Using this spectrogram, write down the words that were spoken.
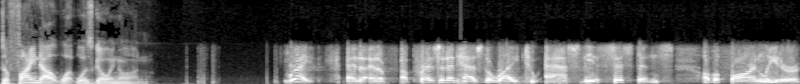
to find out what was going on. Right. And, and a, a president has the right to ask the assistance of a foreign leader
